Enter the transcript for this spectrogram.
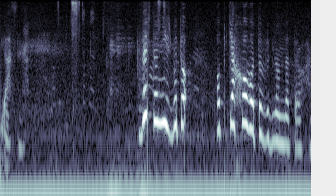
Jasne. Weź to niż, bo to obciachowo to wygląda trochę.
